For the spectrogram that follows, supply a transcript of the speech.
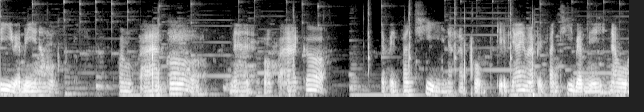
ดี้แบบนี้นะผม ฝั่งฟ้าก็นะฮะฝั่งฟ้าก็จะเป็นฟันชี่นะครับ ผมเก็บย้ายมาเป็นฟันชี่แบบนี้นะผม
